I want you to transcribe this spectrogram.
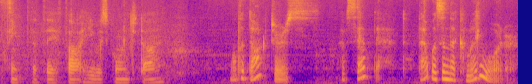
think that they thought he was going to die. Well, the doctors have said that. That was in the committal order.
